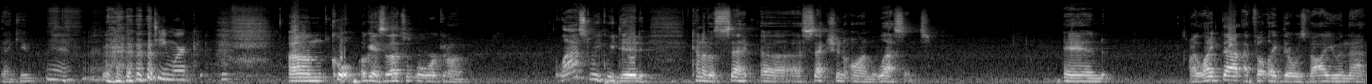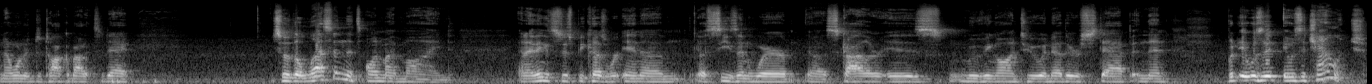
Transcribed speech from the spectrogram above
thank you. Yeah, well, teamwork. Um, cool. Okay, so that's what we're working on. last week we did kind of a, sec, uh, a section on lessons. And I like that. I felt like there was value in that, and I wanted to talk about it today. So, the lesson that's on my mind, and I think it's just because we're in a, a season where uh, Skylar is moving on to another step, and then, but it was a, it was a challenge,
